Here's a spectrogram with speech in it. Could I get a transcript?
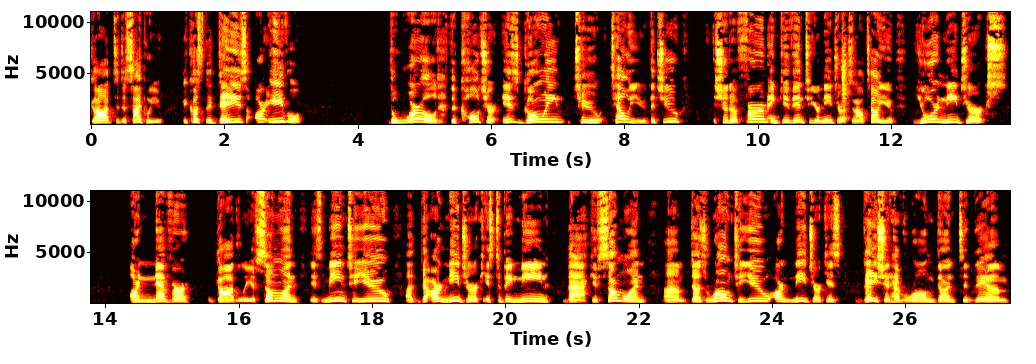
God to disciple you because the days are evil. The world, the culture is going to tell you that you should affirm and give in to your knee jerks. And I'll tell you, your knee jerks are never godly. If someone is mean to you, uh, the, our knee jerk is to be mean back. If someone um, does wrong to you, our knee jerk is they should have wrong done to them.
